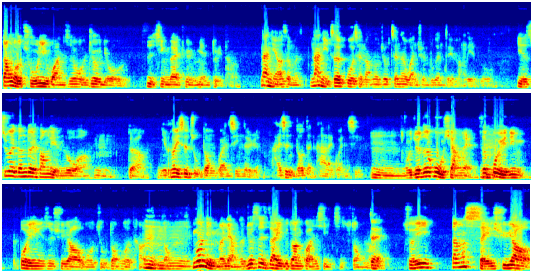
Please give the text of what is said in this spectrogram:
当我处理完之后，我就有自信再去面对他，那你要怎么？那你这个过程当中就真的完全不跟对方联络吗？也是会跟对方联络啊。嗯，对啊，你会是主动关心的人吗？还是你都等他来关心？嗯，我觉得互相哎、这不一定、不一定是需要我主动或他主动，嗯因为你们两个就是在一段关系之中嘛。，对，所以当谁需要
